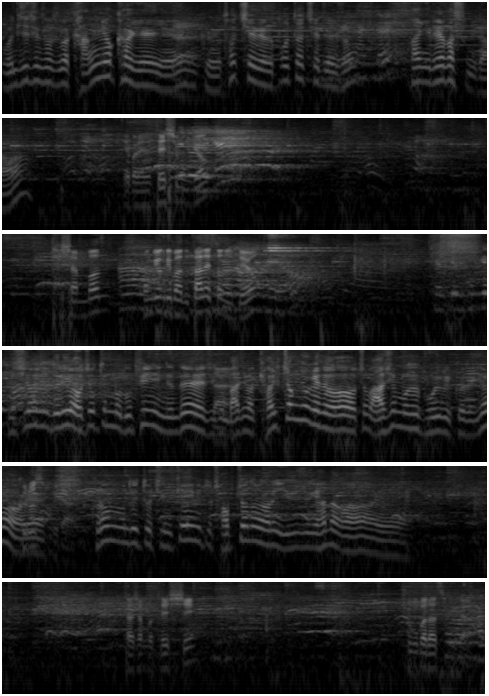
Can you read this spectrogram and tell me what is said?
원지승 선수가 강력하게 예, 그 터치에 대해서 볼 터치에 대해서 항의를 해봤습니다. 이번에는 대시 공격 다시 한번 아, 공격 리바운드 따냈었는데요. 시 선수들이 어쨌든 뭐 높이는 있는데 지금 네. 마지막 결정력에서 좀 아쉬운 모습을 보이고 있거든요. 예. 그렇습니다. 그런 부분들이 또 지금 게임이 또 접전으로 가는 이유 중에 하나가 예. 다시 한번 대시 주고받았습니다.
